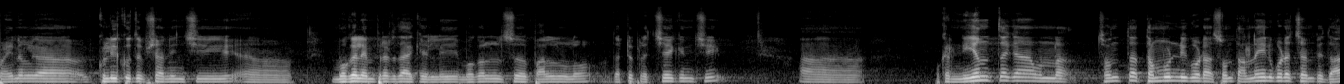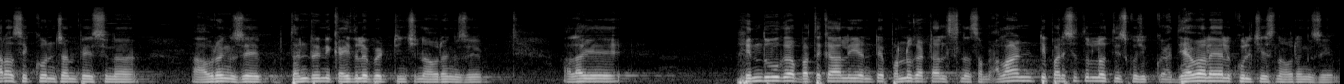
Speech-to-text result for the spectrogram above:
ఫైనల్గా కులీ కుతుబ్ షా నుంచి మొఘల్ ఎంపరర్ దాకా వెళ్ళి మొఘల్స్ పాలనలో దట్టు ప్రత్యేకించి ఒక నియంతగా ఉన్న సొంత తమ్ముడిని కూడా సొంత అన్నయ్యని కూడా చంపి దారా సిక్కుని చంపేసిన ఔరంగజేబ్ తండ్రిని ఖైదులో పెట్టించిన ఔరంగజేబ్ అలాగే హిందువుగా బతకాలి అంటే పన్ను కట్టాల్సిన సమయం అలాంటి పరిస్థితుల్లో తీసుకొచ్చి దేవాలయాలు కూల్చేసిన ఔరంగజేబ్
